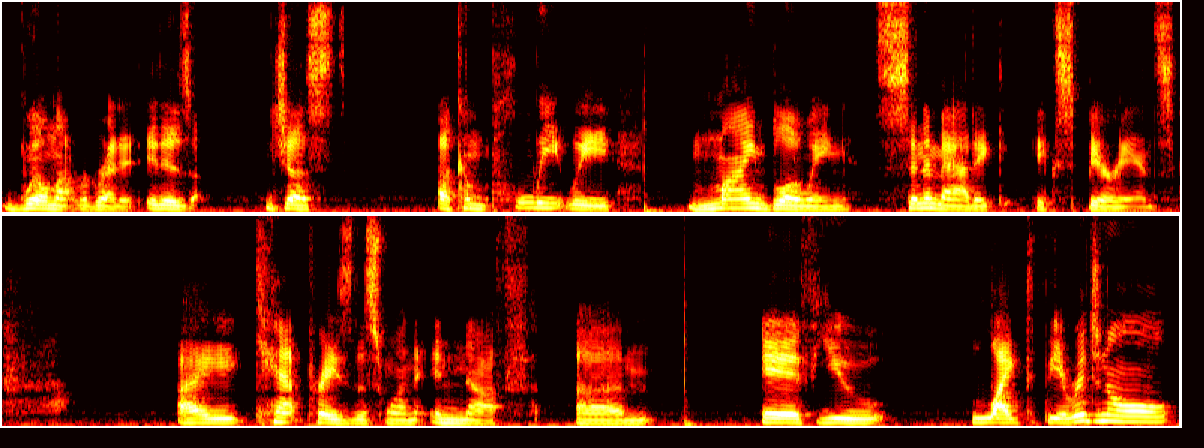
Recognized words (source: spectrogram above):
will not regret it. It is just a completely mind-blowing cinematic experience. I can't praise this one enough. Um, if you liked the original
